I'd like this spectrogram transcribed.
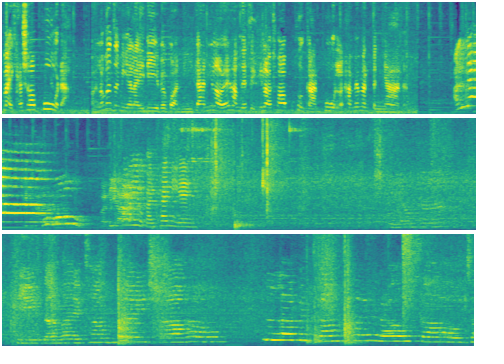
ใหม่แค่ชอบพูดอะแล้วมันจะมีอะไรดีไปกว่านี้การที่เราได้ทำในสิ่งที่เราชอบก็คือการพูดแล้วทำให้มันเป็นงานอะอันยาสวัสดีคทำรับไมอยู่กันแค่นี้เอง พี่จะไม่ทำให้เช้า และไม่ทำให้เราเศร้าใจ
